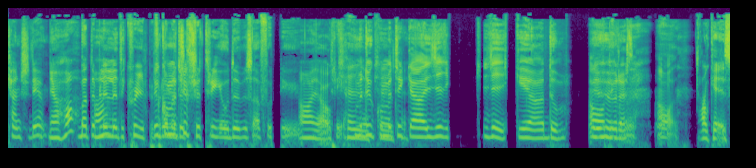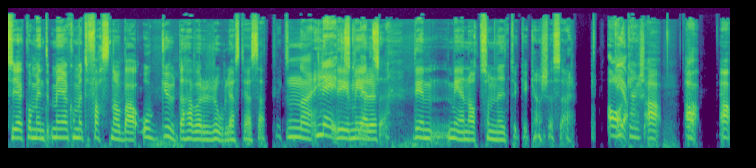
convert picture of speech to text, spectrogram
Kanske det. Jaha. Bara att det ja. blir lite creepy Du för de kommer är typ tyck- 23 och du är så här 40. Ja, ja, okej. Men du okej, kommer okej. tycka Jake, är dum. Ja, det huvudet. Ja. Okej, så jag kommer inte, men jag kommer inte fastna och bara åh gud det här var det roligaste jag sett. Liksom. Nej. Nej Det är skulle jag mer- inte säga. Det är mer något som ni tycker kanske. Så här. Ja, Ja. kanske. Ja, ja, ja.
